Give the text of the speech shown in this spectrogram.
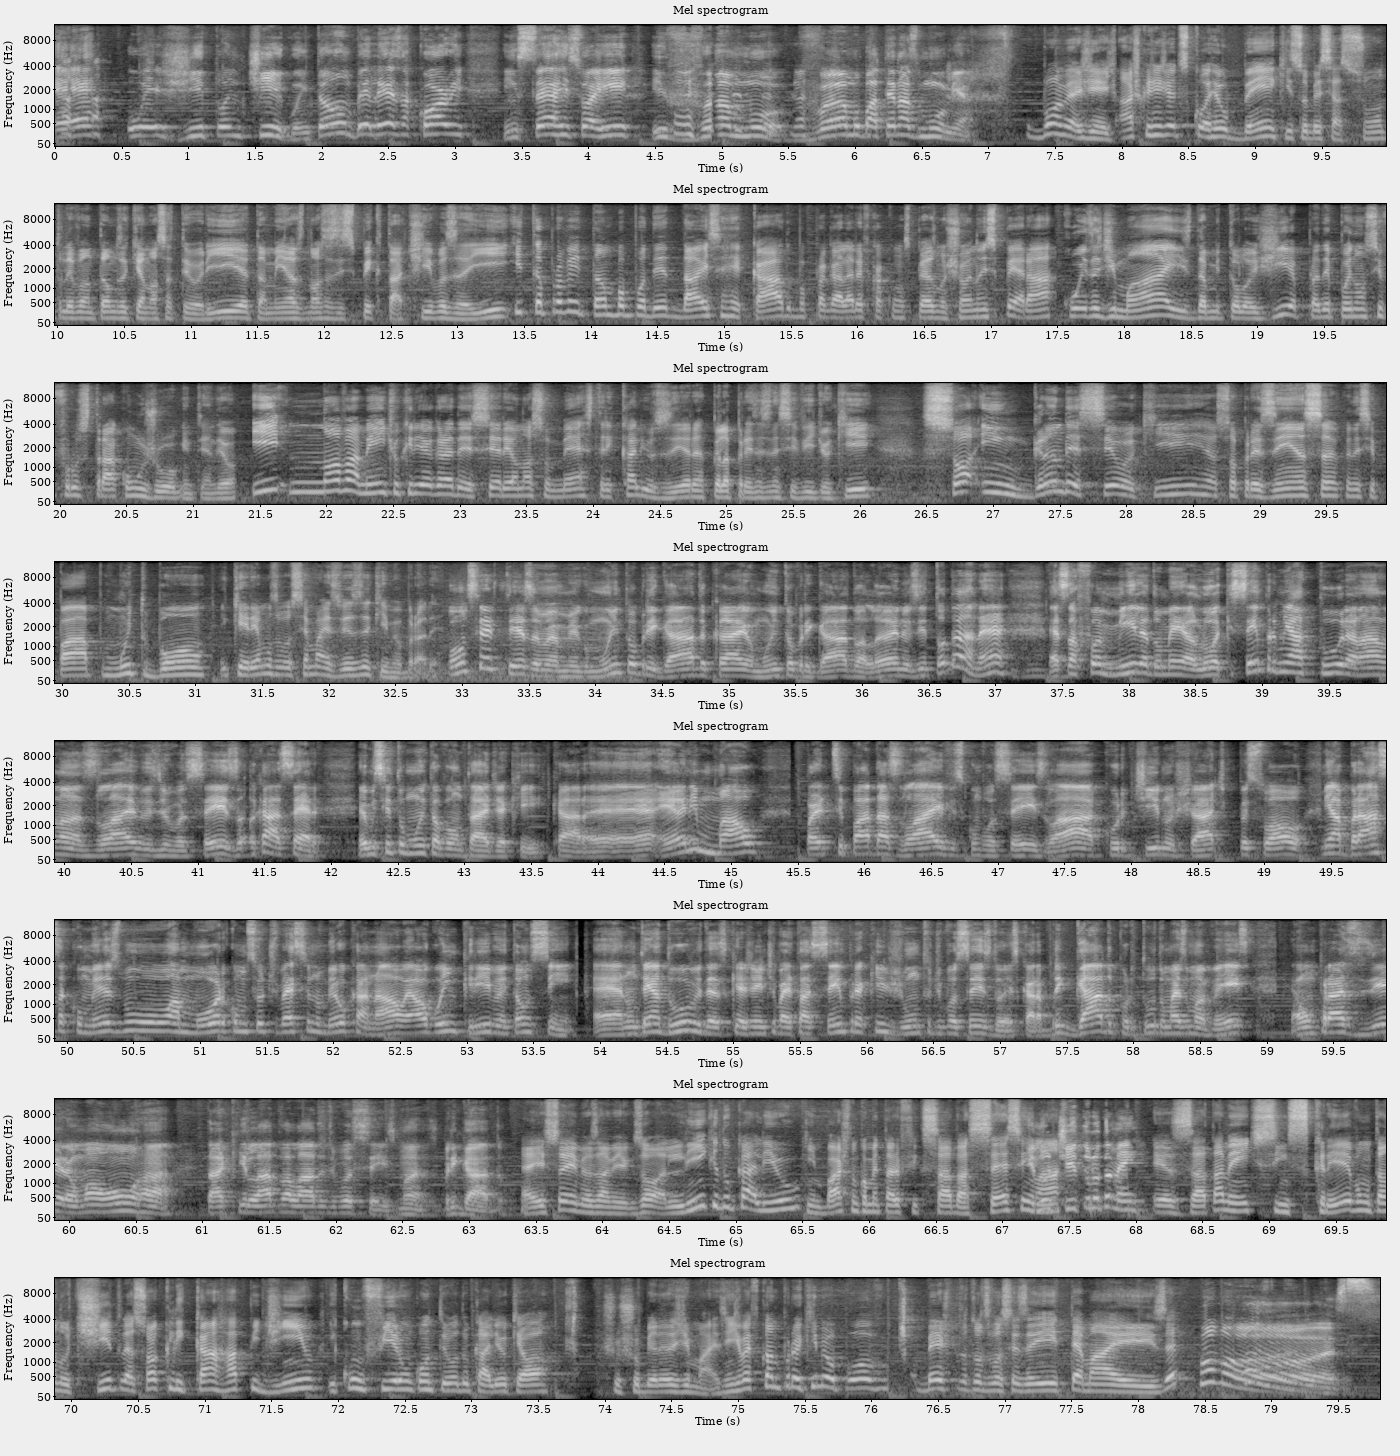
é o Egito Egito Antigo. Então, beleza, Corey, encerra isso aí e vamos, vamos bater nas múmias. Bom, minha gente, acho que a gente já discorreu bem aqui sobre esse assunto, levantamos aqui a nossa teoria, também as nossas expectativas aí, e aproveitamos para poder dar esse recado pra galera ficar com os pés no chão e não esperar coisa demais da mitologia para depois não se frustrar com o jogo, entendeu? E, novamente, eu queria agradecer aí ao nosso mestre Caliuzeira pela presença nesse vídeo aqui, só engrandeceu aqui a sua presença nesse papo, muito bom, e queremos você mais vezes aqui, meu brother. Com certeza, meu amigo, muito obrigado, Caio, muito obrigado, Alanios, e toda, né, essa família do Meia Lua que sempre me atura lá nas lives de vocês. Cara, sério, eu me sinto muito à vontade aqui, cara. É, é, é animal participar das lives com vocês lá, curtir no chat, que o pessoal me abraça com o mesmo amor, como se eu estivesse no meu canal, é algo incrível. Então, sim, é, não tenha dúvidas que a gente vai estar sempre aqui junto de vocês dois, cara. Obrigado por tudo mais uma vez, é um prazer, é uma honra tá aqui lado a lado de vocês, mano. Obrigado. É isso aí, meus amigos. Ó, link do Kalil aqui embaixo no comentário fixado, acessem e lá. E no título também. Exatamente, se inscrevam, tá no título, é só clicar rapidinho e confiram o conteúdo do Kalil, que é, ó, chuchu beleza demais. A gente vai ficando por aqui, meu povo. Beijo pra todos vocês aí, até mais. E vamos!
